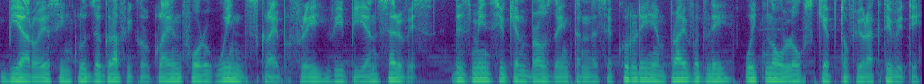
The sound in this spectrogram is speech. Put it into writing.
Br OS includes a graphical client for Windscribe free VPN service. This means you can browse the internet securely and privately with no logs kept of your activity.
